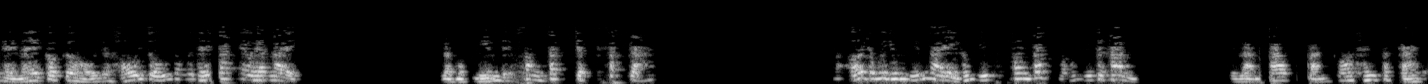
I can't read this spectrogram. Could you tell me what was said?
ngày nay có cơ hội để hội tụ trong cái thể xác eo hẹp này. Là một điểm để phân tách cho tất cả. Mà ở trong cái dung điểm này không chỉ phân tách mà không chỉ thực hành, thì làm sao bạn có thấy tất cả được?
